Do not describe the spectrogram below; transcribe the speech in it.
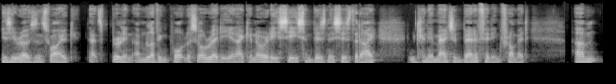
Izzy Rosenzweig, that's brilliant. I'm loving Portless already, and I can already see some businesses that I can imagine benefiting from it. Um,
